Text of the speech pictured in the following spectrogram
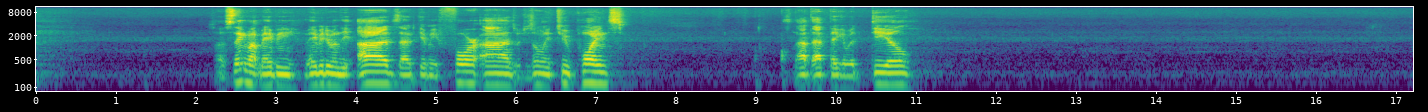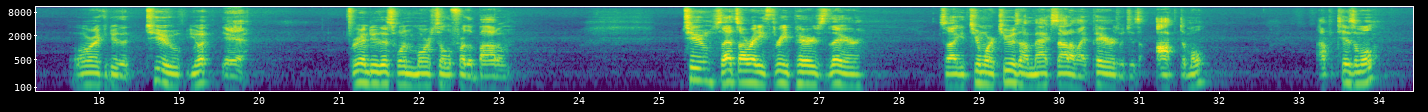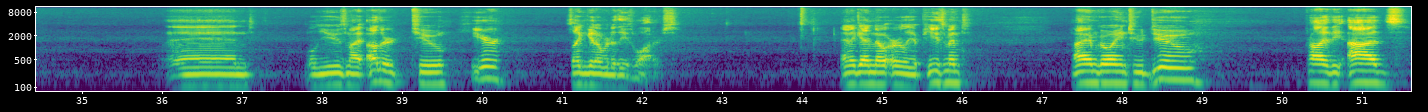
I was thinking about maybe maybe doing the odds. That would give me four odds, which is only two points. It's not that big of a deal. Or I could do the two. You know? Yeah. We're going to do this one more so for the bottom. Two. So that's already three pairs there. So I get two more twos. I'm maxed out on my pairs, which is optimal. Optimal. And we'll use my other two here so I can get over to these waters. And again, no early appeasement. I am going to do probably the odds.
